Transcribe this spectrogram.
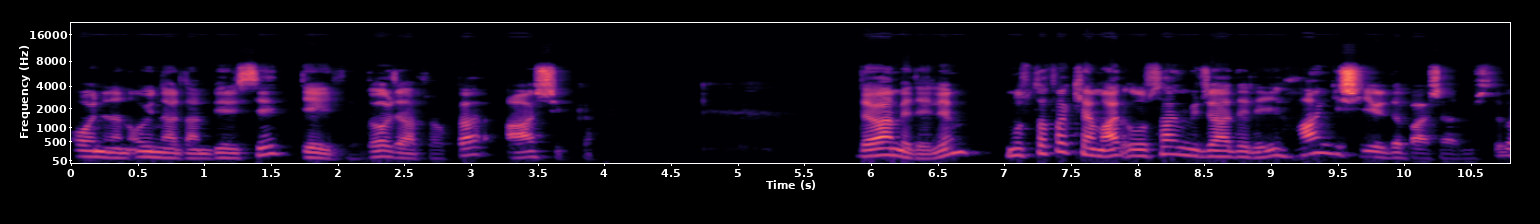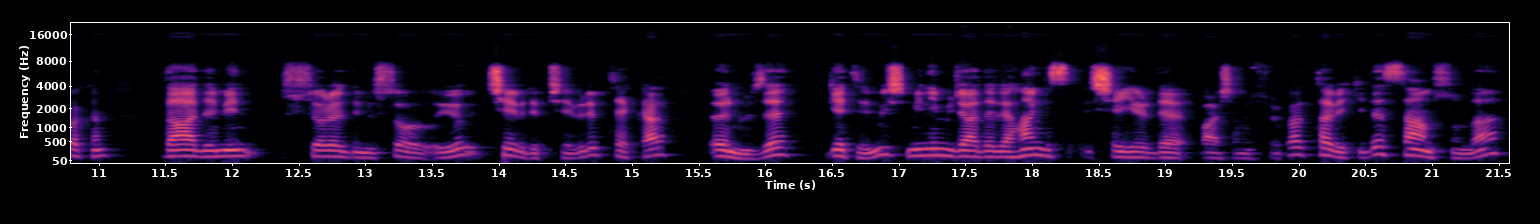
oynanan oyunlardan birisi değildir. Doğru cevap çocuklar A şıkkı. Devam edelim. Mustafa Kemal ulusal mücadeleyi hangi şehirde başlatmıştır? Bakın daha demin söylediğimiz soruyu çevirip çevirip tekrar önümüze getirmiş. Milli mücadele hangi şehirde başlamış çocuklar? Tabii ki de Samsun'da.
